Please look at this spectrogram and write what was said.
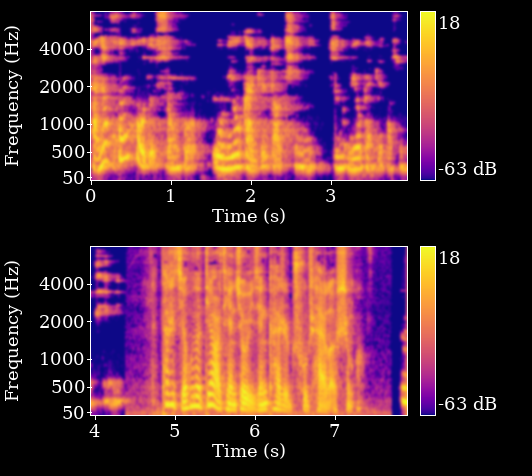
反正婚后的生活，我没有感觉到甜蜜，真的没有感觉到什么甜蜜。他是结婚的第二天就已经开始出差了，是吗？嗯，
